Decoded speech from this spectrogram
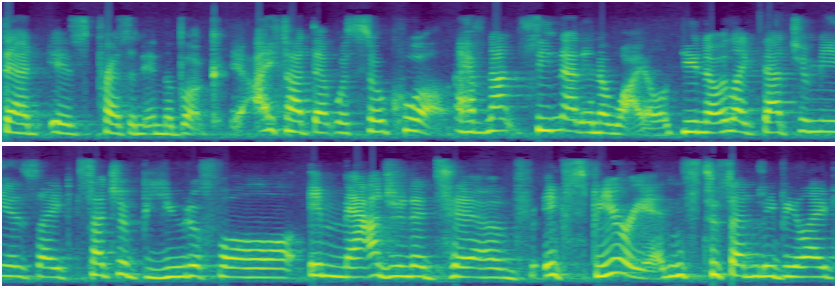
that is present in the book. I thought that was so cool. I have not seen that in a while. You know, like that to me is like such a beautiful, imaginative experience to suddenly be like,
